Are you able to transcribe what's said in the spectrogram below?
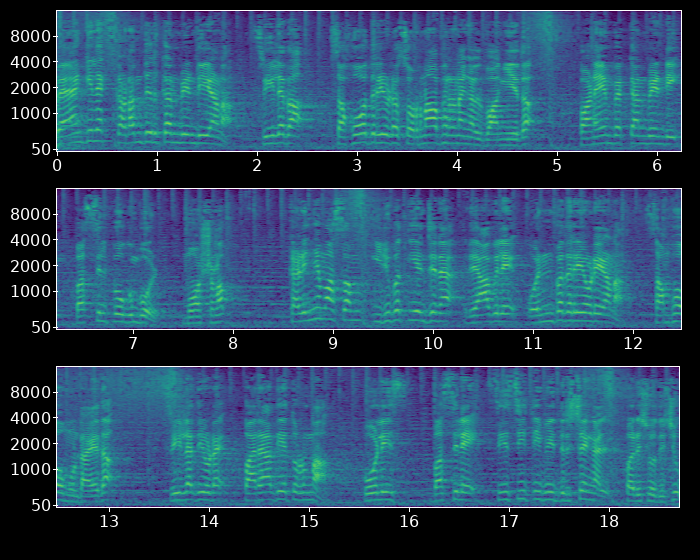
ബാങ്കിലെ കടം തീർക്കാൻ വേണ്ടിയാണ് ശ്രീലത സഹോദരിയുടെ സ്വർണാഭരണങ്ങൾ വാങ്ങിയത്. പണയം വെക്കാൻ വേണ്ടി ബസ്സിൽ പോകുമ്പോൾ മോഷണം. കഴിഞ്ഞ മാസം ഇരുപത്തിയഞ്ചിന് രാവിലെ ഒൻപതരയോടെയാണ് സംഭവമുണ്ടായത്. ശ്രീലതയുടെ പരാതിയെ തുടർന്ന് പോലീസ് ബസ്സിലെ സി സി ടി വി ദൃശ്യങ്ങൾ പരിശോധിച്ചു.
